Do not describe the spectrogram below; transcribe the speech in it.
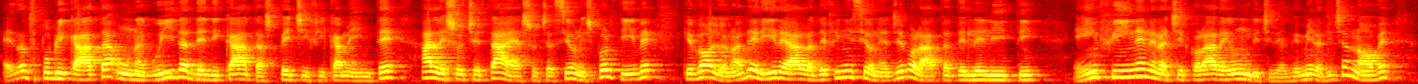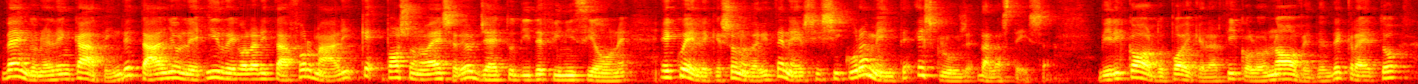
È stata pubblicata una guida dedicata specificamente alle società e associazioni sportive che vogliono aderire alla definizione agevolata delle liti e infine nella circolare 11 del 2019 vengono elencate in dettaglio le irregolarità formali che possono essere oggetto di definizione e quelle che sono da ritenersi sicuramente escluse dalla stessa. Vi ricordo poi che l'articolo 9 del decreto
